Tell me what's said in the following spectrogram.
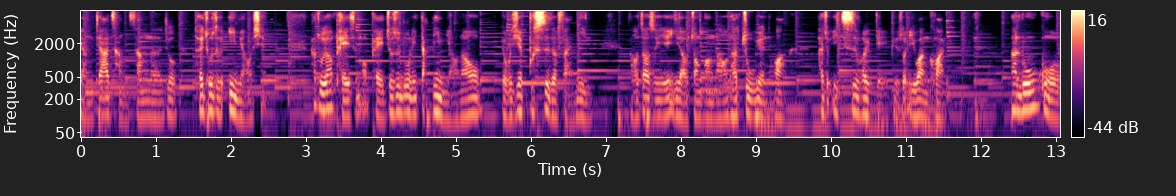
两家厂商呢就推出这个疫苗险。它主要赔什么？赔就是如果你打疫苗，然后有一些不适的反应，然后造成一些医疗状况，然后他住院的话，他就一次会给，比如说一万块。那如果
